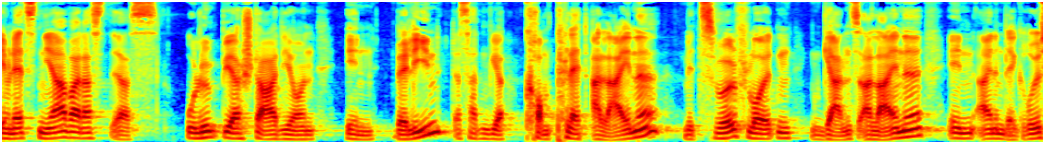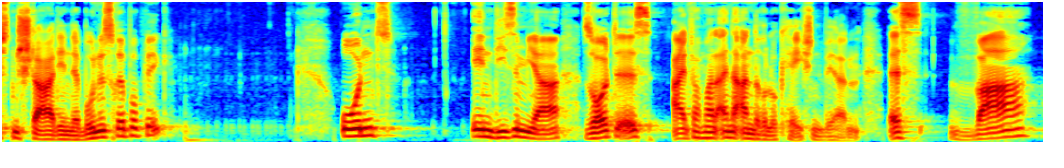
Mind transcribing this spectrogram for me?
Im letzten Jahr war das das Olympiastadion in Berlin. Das hatten wir komplett alleine mit zwölf Leuten ganz alleine in einem der größten Stadien der Bundesrepublik. Und in diesem Jahr sollte es einfach mal eine andere Location werden. Es war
